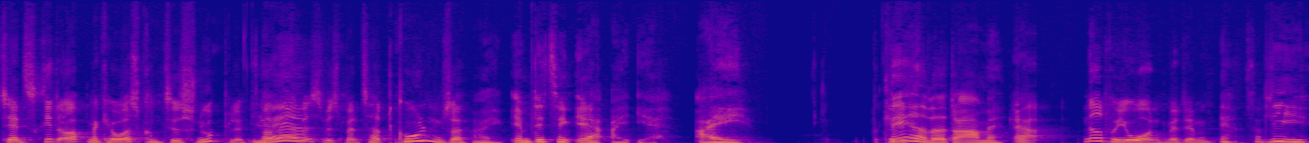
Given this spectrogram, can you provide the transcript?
tage et skridt op, man kan jo også komme til at snuble. Ja, og hvad ja. hvis, hvis man tager kuglen så? Ej, jamen det tænkte jeg, ej, ja, ej. Kan det vi- havde været drama. Ja, ned på jorden med dem. Ja, så lige.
